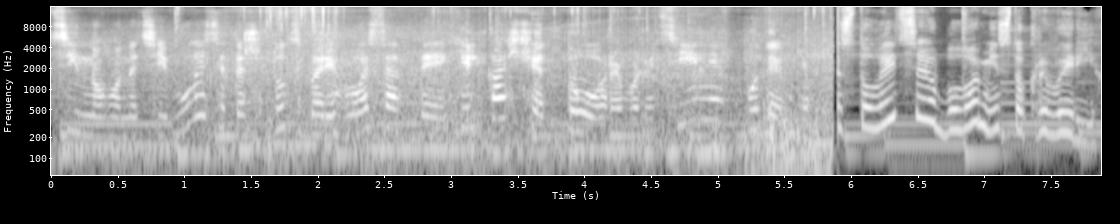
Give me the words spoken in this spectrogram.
цінного на цій вулиці, те, що тут зберіглося декілька ще дореволюційних будинків. Столицею було місто Кривий Ріг,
